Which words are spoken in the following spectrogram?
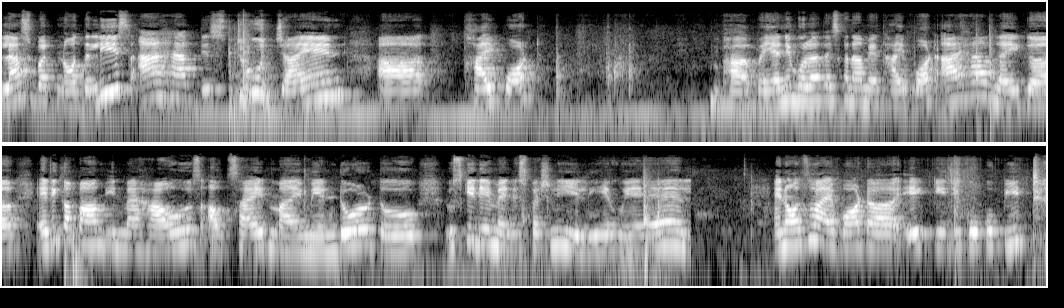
Last but not the least I have this two giant Thai pot भैया ने बोला था इसका नाम है Thai pot I have like areca palm in my house outside my main door तो उसके लिए मैंने स्पेशली ये लिए हुए हैं। एंड ऑल्सो आई बॉट एक के जी कोको पीट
